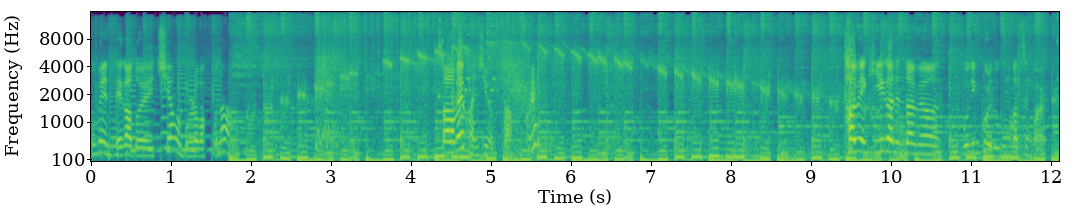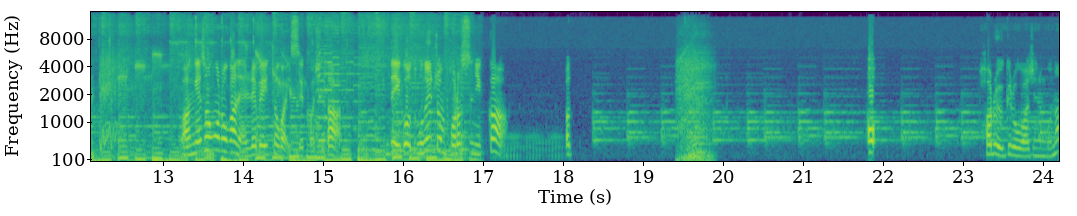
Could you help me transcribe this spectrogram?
고맨 내가 너의 취향을 몰라봤구나. 싸움에 관심이 없다. 그래? 다음에 기회가 된다면 모닝콜 녹음 같은 걸. 왕의 성으로 간 엘리베이터가 있을 것이다. 근데 이거 돈을 좀 벌었으니까 어, 어? 바로 여기로 와지는구나.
